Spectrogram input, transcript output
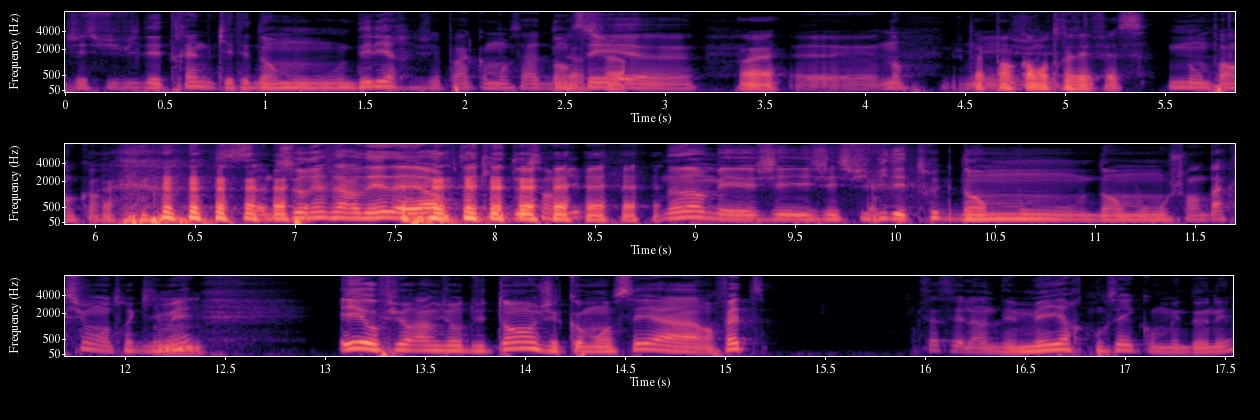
j'ai suivi des trends qui étaient dans mon délire. J'ai pas commencé à danser. euh, Ouais. euh, non. T'as pas encore montré tes fesses. Non, pas encore. ça ne serait tardé d'ailleurs, peut-être les 200 000. Non, non, mais j'ai j'ai suivi des trucs dans mon, dans mon champ d'action, entre guillemets. Mm. Et au fur et à mesure du temps, j'ai commencé à. En fait, ça, c'est l'un des meilleurs conseils qu'on m'ait donné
